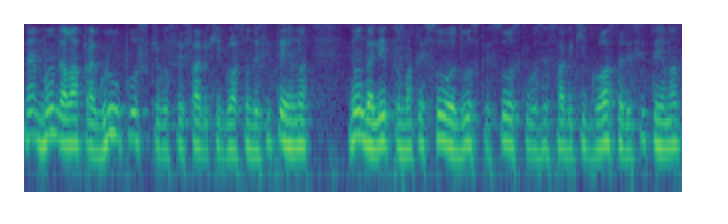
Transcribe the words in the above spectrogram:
né? manda lá para grupos que você sabe que gostam desse tema, manda ali para uma pessoa, duas pessoas que você sabe que gosta desse tema,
